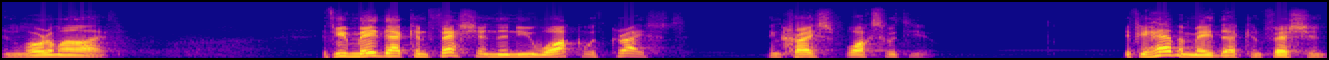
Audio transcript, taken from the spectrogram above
and Lord of my life. If you've made that confession, then you walk with Christ, and Christ walks with you. If you haven't made that confession,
